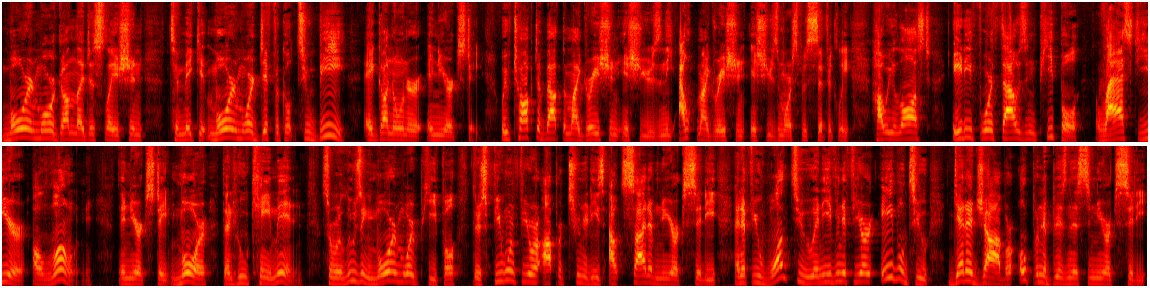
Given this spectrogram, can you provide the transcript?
more and more gun legislation to make it more and more difficult to be a gun owner in New York State. We've talked about the migration issues and the out migration issues more specifically, how we lost 84,000 people last year alone in New York State, more than who came in. So we're losing more and more people. There's fewer and fewer opportunities outside of New York City. And if you want to, and even if you're able to get a job or open a business in New York City,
